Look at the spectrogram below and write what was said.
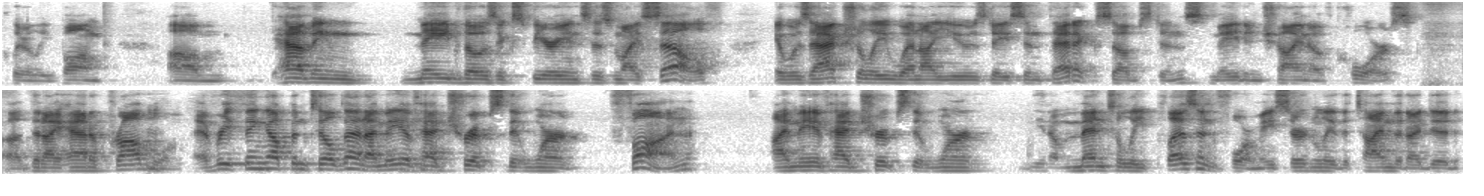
clearly bunk. Um, having made those experiences myself, it was actually when I used a synthetic substance made in China, of course, uh, that I had a problem. Everything up until then, I may have had trips that weren't fun. I may have had trips that weren't, you know, mentally pleasant for me. Certainly, the time that I did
